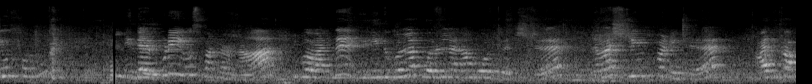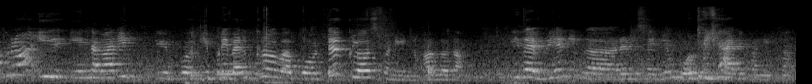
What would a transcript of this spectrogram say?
யூஸ் பண்ணும் இதை எப்படி யூஸ் பண்ணோம்னா இப்போ வந்து இது- இதுக்குள்ள பொருளெல்லாம் போட்டு வச்சுட்டு இந்த மாதிரி ஸ்ட்ரிங்க் பண்ணிட்டு அதுக்கப்புறம் இந்த மாதிரி இப்போ இப்படி வெல்க்ரோவை போட்டு க்ளோஸ் பண்ணிடணும். அவ்வளோதான் இதை எப்படியே நீங்க ரெண்டு சைட்லயும் போட்டு கேரி பண்ணிக்கலாம்.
